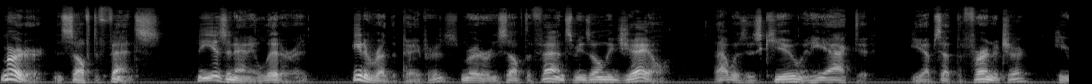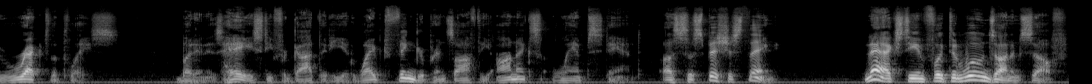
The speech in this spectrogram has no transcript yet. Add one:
murder in self defense. He isn't any literate. He'd have read the papers. Murder in self defense means only jail. That was his cue, and he acted. He upset the furniture. He wrecked the place. But in his haste, he forgot that he had wiped fingerprints off the onyx lampstand, a suspicious thing. Next, he inflicted wounds on himself.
